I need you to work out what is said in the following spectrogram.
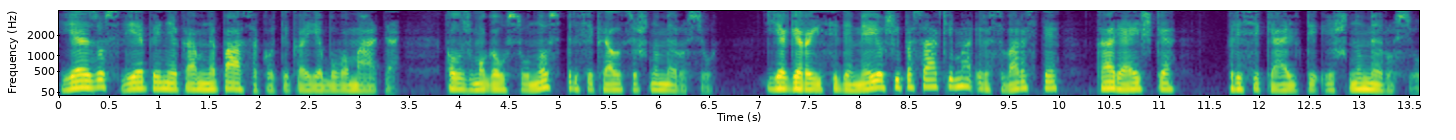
Jėzus liepė niekam nepasakoti, ką jie buvo matę, kol žmogaus sūnus prisikels iš numirusių. Jie gerai įsidėmėjo šį pasakymą ir svarstė, ką reiškia prisikelti iš numirusių.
